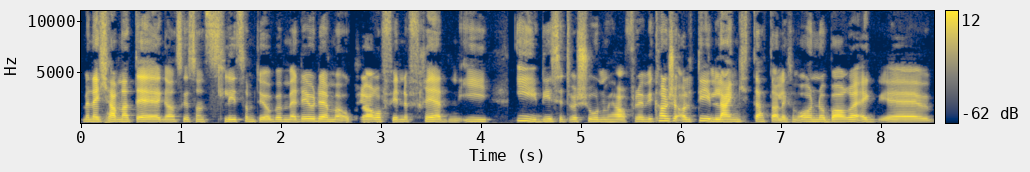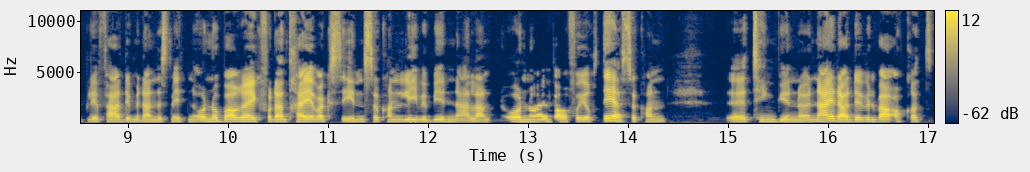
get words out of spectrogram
Men jeg kjenner at det er ganske sånn slitsomt å jobbe med. Det er jo det med å klare å finne freden i, i de situasjonene vi har. For vi kan ikke alltid lengte etter liksom, å, når bare jeg eh, blir ferdig med denne smitten, og når bare jeg får den tredje vaksinen, så kan livet begynne, eller å, når jeg bare får gjort det, så kan eh, ting begynne. Nei da, det vil være akkurat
